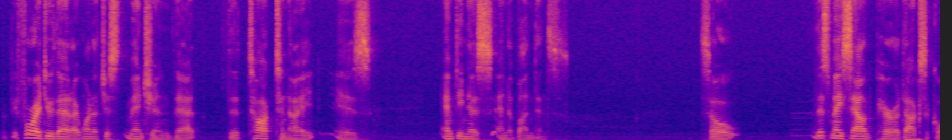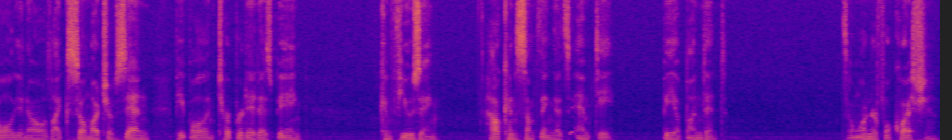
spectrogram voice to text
But before I do that, I want to just mention that the talk tonight is emptiness and abundance. So this may sound paradoxical, you know, like so much of Zen people interpret it as being confusing. How can something that's empty be abundant? It's a wonderful question.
